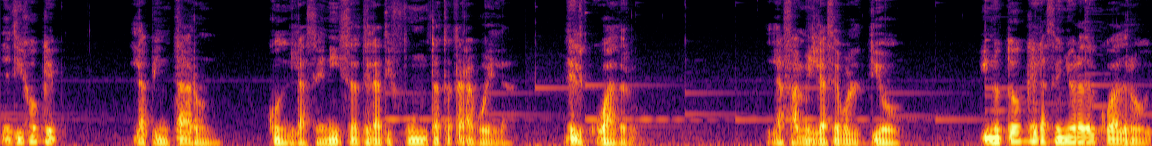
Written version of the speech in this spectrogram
le dijo que la pintaron con las cenizas de la difunta tatarabuela del cuadro. La familia se volteó y notó que la señora del cuadro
